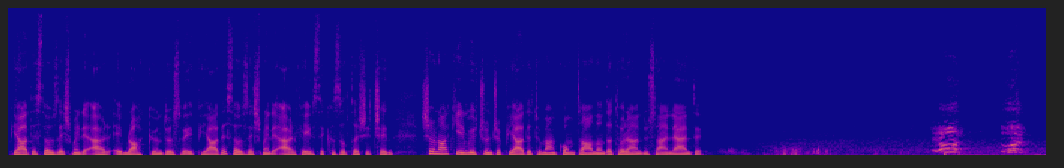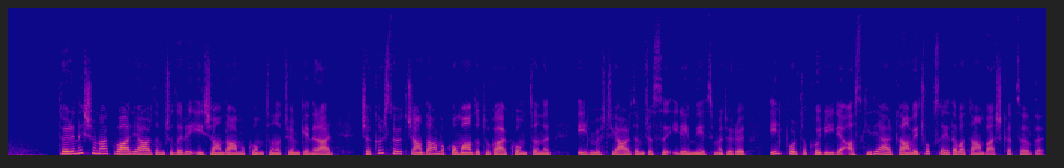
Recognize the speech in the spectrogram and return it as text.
piyade sözleşmeli er Emrah Gündüz ve piyade sözleşmeli er Fevzi Kızıltaş için Şırnak 23. Piyade Tümen Komutanlığı'nda tören düzenlendi. Töreni Şırnak Vali Yardımcıları İl Jandarma Komutanı Tüm General, Çakır Söğüt Jandarma Komando Tugay Komutanı, İl Müftü Yardımcısı, İl Emniyet Müdürü, İl Protokolü ile askeri erkan ve çok sayıda vatandaş katıldı.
